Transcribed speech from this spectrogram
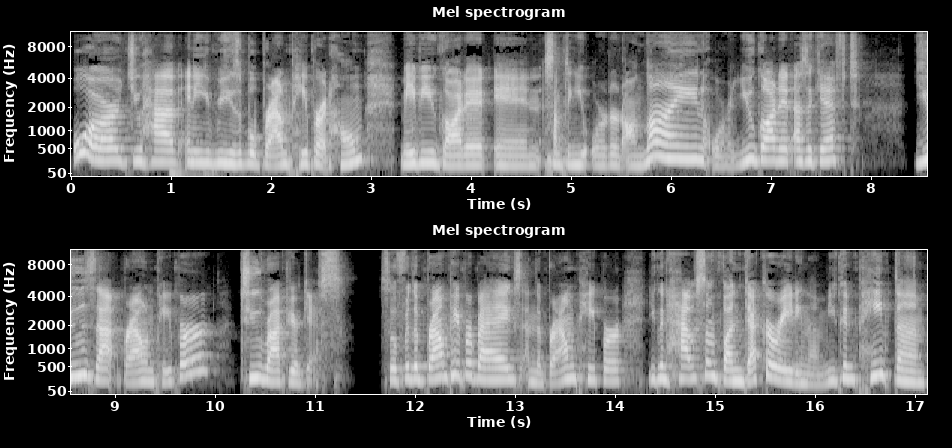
Or do you have any reusable brown paper at home? Maybe you got it in something you ordered online or you got it as a gift. Use that brown paper to wrap your gifts. So for the brown paper bags and the brown paper, you can have some fun decorating them. You can paint them.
